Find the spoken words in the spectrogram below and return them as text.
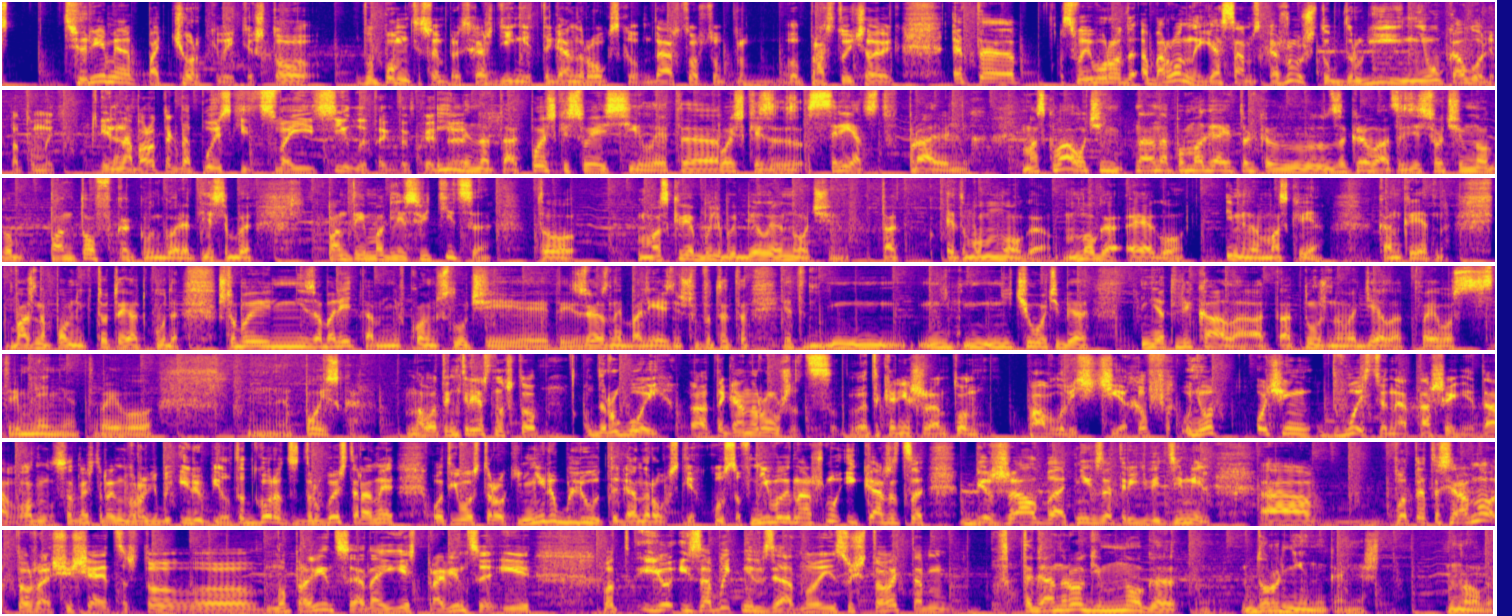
все время подчеркиваете, что вы помните о своем происхождении Таганрогском, да, что, что пр- простой человек. Это своего рода оборона, я сам скажу, чтобы другие не укололи потом эти. Или наоборот, тогда поиски своей силы, так, так сказать. да. Именно так. Поиски своей силы. Это поиски средств правильных. Москва очень... Она помогает только э, закрываться. Здесь очень много понтов, как говорят. Если бы понты могли светиться, то в Москве были бы белые ночи. Так этого много. Много эго. Именно в Москве конкретно. Важно помнить, кто ты и откуда. Чтобы не заболеть там ни в коем случае этой звездной болезнью, чтобы вот это, это ничего тебя не отвлекало от, от нужного дела, твоего стремления, твоего м, поиска. Ну вот интересно, что другой а, таганрожец, это, конечно Антон Павлович Чехов, у него очень двойственное отношение, да. Он, с одной стороны, вроде бы и любил этот город, с другой стороны, вот его строки «Не люблю таганрогских вкусов, не выношу и, кажется, бежал бы от них за три девять земель». А, вот это все равно тоже ощущается, что, э, ну, провинция, она и есть провинция, и вот ее и забыть нельзя, но и существовать там... В Таганроге много дурнины, конечно много.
